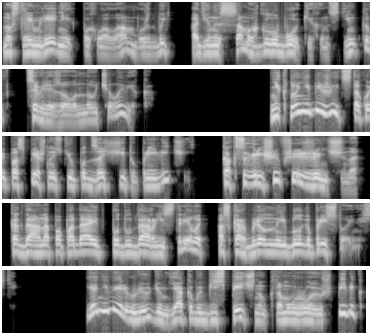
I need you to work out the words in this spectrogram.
Но стремление к похвалам может быть один из самых глубоких инстинктов цивилизованного человека. Никто не бежит с такой поспешностью под защиту приличий, как согрешившая женщина, когда она попадает под удары и стрелы оскорбленной благопристойности. Я не верю людям, якобы беспечным к тому рою шпилек,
